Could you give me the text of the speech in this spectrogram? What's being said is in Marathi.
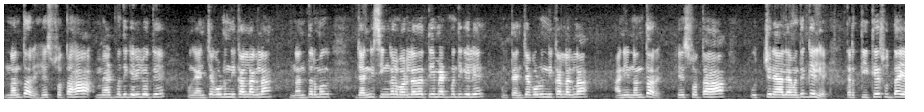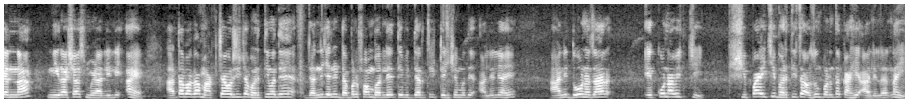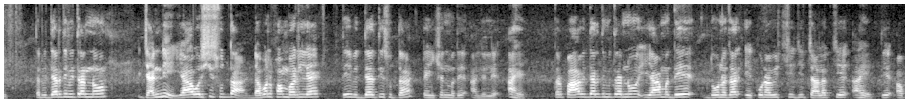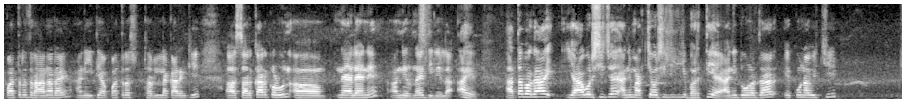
नंतर हे स्वतः मॅटमध्ये गेलेले होते. मग यांच्याकडून निकाल लागला. नंतर मग ज्यांनी सिंगल भरला तर ते मॅटमध्ये गेले. मग त्यांच्याकडून निकाल लागला आणि नंतर हे स्वतः उच्च न्यायालयामध्ये गेले. तर तिथेसुद्धा यांना निराशाच मिळालेली आहे. आता बघा मागच्या वर्षीच्या भरतीमध्ये ज्यांनी ज्यांनी डबल फॉर्म भरले ते विद्यार्थी टेन्शनमध्ये आलेले आहे. आणि दोन हजार एकोणावीसची शिपाईची भरतीचा अजूनपर्यंत काही आलेलं नाही. तर विद्यार्थी मित्रांनो ज्यांनी यावर्षीसुद्धा डबल फॉर्म भरलेले आहे ते विद्यार्थीसुद्धा टेन्शनमध्ये आलेले आहे. तर पहा विद्यार्थी मित्रांनो यामध्ये दोन हजार एकोणावीसची जी चालकचे आहे ते अपात्रच राहणार आहे आणि इथे अपात्रच ठरलेलं आहे कारण की सरकारकडून न्यायालयाने निर्णय दिलेला आहे. आता बघा यावर्षीचे आणि मागच्या वर्षीची जी भरती आहे आणि दोन हजार एकोणावीसची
